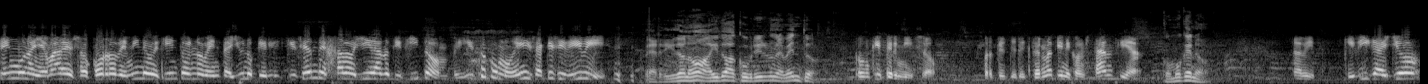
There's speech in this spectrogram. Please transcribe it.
Tengo una llamada de socorro de 1991 que, que se han dejado allí a noticito. ¿Y esto cómo es? ¿A qué se debe? Perdido no, ha ido a cubrir un evento. ¿Con qué permiso? Porque el director no tiene constancia. ¿Cómo que no? A ver, que diga yo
